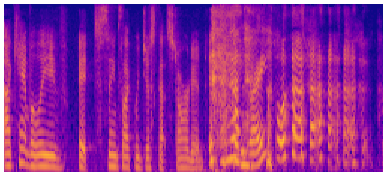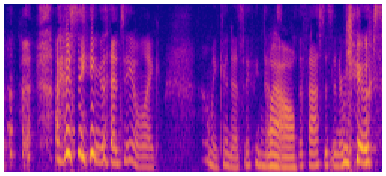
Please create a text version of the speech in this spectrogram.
I can't believe it seems like we just got started. I know, right? I was thinking that too. I'm like, oh my goodness, I think that Wow. was the fastest interviews.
